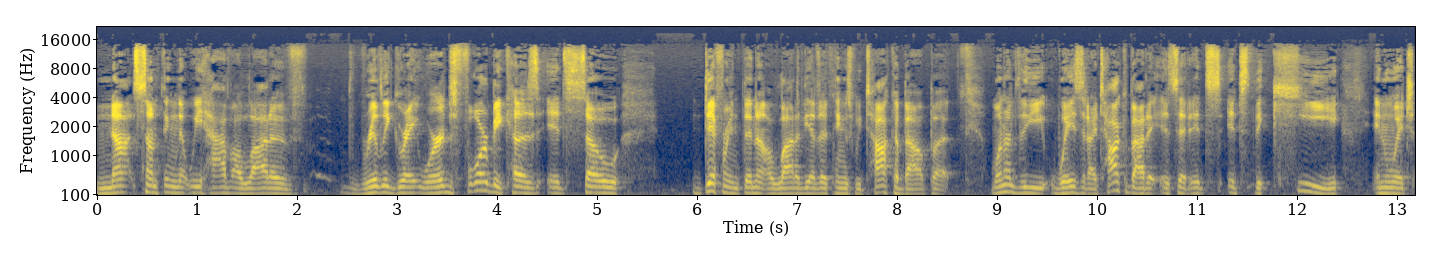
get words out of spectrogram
not something that we have a lot of really great words for because it's so different than a lot of the other things we talk about but one of the ways that I talk about it is that it's it's the key in which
